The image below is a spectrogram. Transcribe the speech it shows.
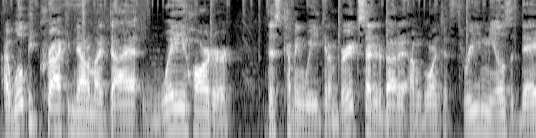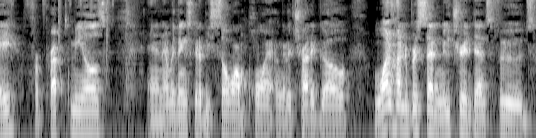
I will be cracking down on my diet way harder this coming week and I'm very excited about it. I'm going to three meals a day for prepped meals and everything's gonna be so on point. I'm gonna try to go 100% nutrient dense foods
